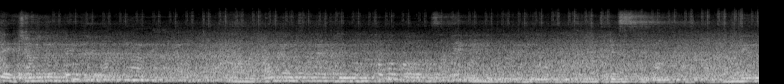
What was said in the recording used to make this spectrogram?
네, 저희는 그 밴드 파트너하고요. 어, 방금 들려드린 그 커버곡 선생님을 드렸습니다. 네.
